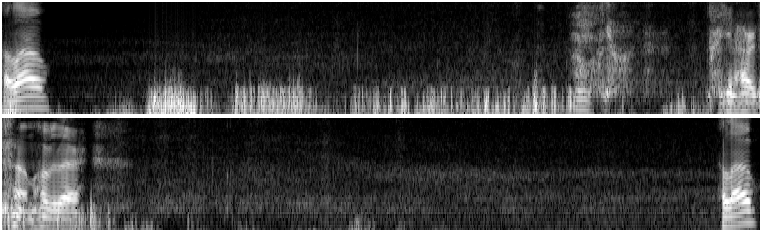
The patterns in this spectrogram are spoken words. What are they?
Hello? Oh my god. Freaking heard something over there. Hello?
